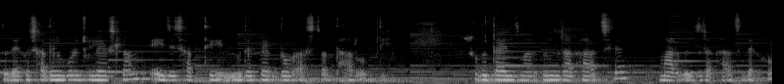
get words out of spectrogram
তো দেখো, ছাদের উপরে চলে আসলাম। এই যে ছাদ থেকে ভিউ দেখো, একদম রাস্তার ধার অবধি। শুধু টাইলস মার্বেলস রাখা আছে মার্বেলস রাখা আছে, দেখো।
